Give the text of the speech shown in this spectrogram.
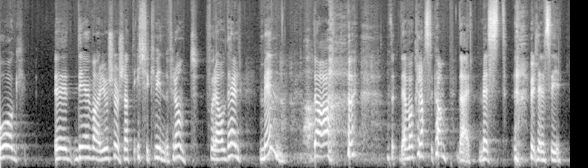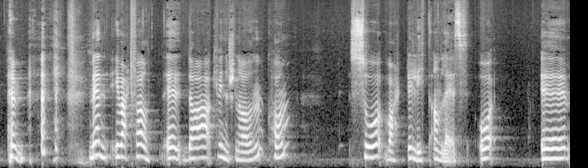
og eh, det var jo selvsagt ikke kvinnefront, for all del. Men da Det var klassekamp der mest, vil jeg si. Men i hvert fall, eh, da Kvinnejournalen kom, så ble det litt annerledes. Og eh,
